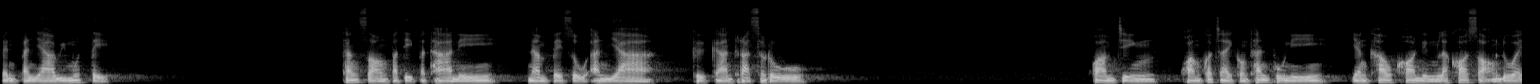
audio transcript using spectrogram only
เป็นปัญญาวิมุตติ ทั้งสองปฏิปทานี้นำไปสู่อัญญาคือการตรัสรู้ ความจริงความเข้าใจของท่านผู้นี้ยังเข้าข้อหนึ่งและข้อสองด้วย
